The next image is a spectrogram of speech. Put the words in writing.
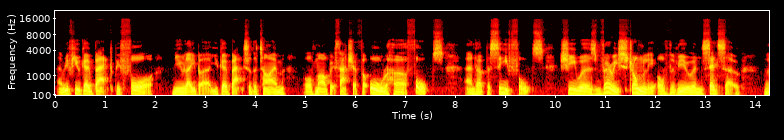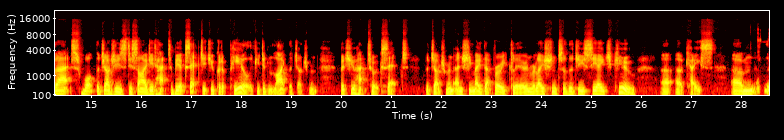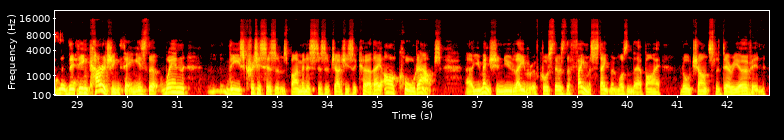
I mean, if you go back before New Labour, you go back to the time of Margaret Thatcher, for all her faults and her perceived faults, she was very strongly of the view and said so that what the judges decided had to be accepted. You could appeal if you didn't like the judgment, but you had to accept the judgment. And she made that very clear in relation to the GCHQ uh, uh, case. Um, the, the, the encouraging thing is that when these criticisms by ministers of judges occur, they are called out. Uh, you mentioned New Labour. Of course, there was the famous statement, wasn't there, by Lord Chancellor Derry Irvine,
